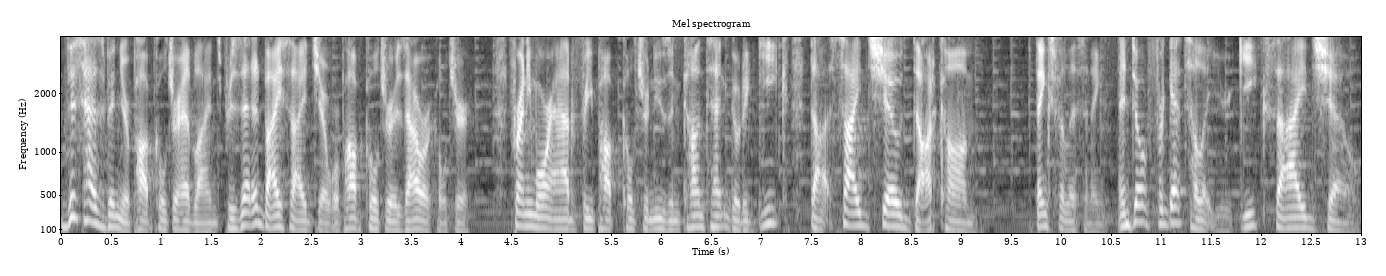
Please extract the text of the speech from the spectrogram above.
This has been your Pop Culture Headlines, presented by Sideshow, where pop culture is our culture. For any more ad free pop culture news and content, go to geek.sideshow.com. Thanks for listening, and don't forget to let your geek side show.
